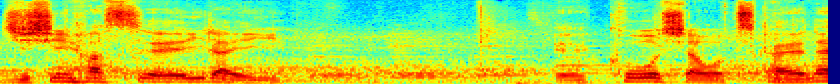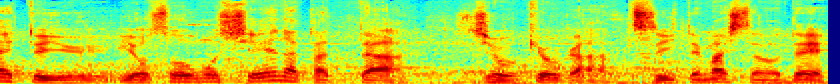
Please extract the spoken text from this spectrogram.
地震発生以来校舎を使えないという予想もしえなかった状況が続いてましたので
